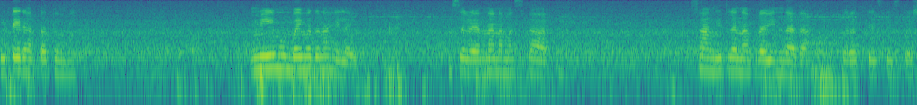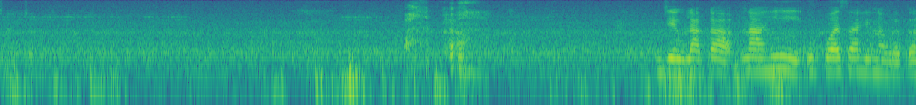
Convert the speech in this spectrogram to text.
कुठे राहता तुम्ही? मी मुंबईमधून आहे लाईव्ह सगळ्यांना नमस्कार. सांगितलं ना प्रवीण दादा? परत तेच तेच प्रश्न विचार जेवला का नाही उपवास आहे नवरात्र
